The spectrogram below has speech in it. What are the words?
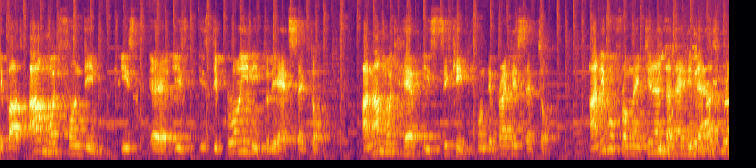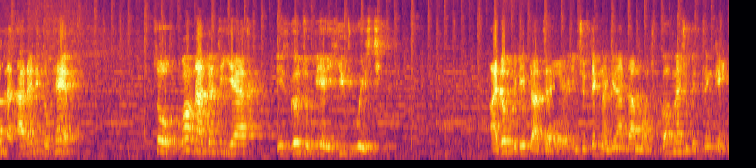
about how much funding is, uh, is, is deploying into the health sector and how much help is seeking from the private sector and even from Nigerians that are in the diaspora that are ready to help. So 120 years is going to be a huge waste. I don't believe that uh, it should take Nigeria that much. Government should be thinking.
